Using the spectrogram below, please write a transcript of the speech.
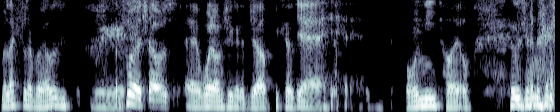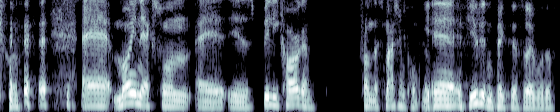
molecular biology. Weird. That's why I chose. Uh, why don't you get a job? Because Yeah. funny title. Who's your next one? uh, my next one uh, is Billy Corgan from the Smashing Pumpkins. yeah, if you didn't pick this, I would have.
